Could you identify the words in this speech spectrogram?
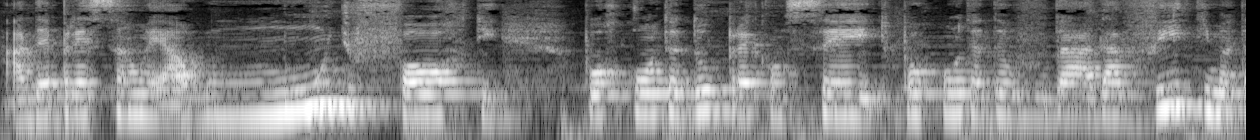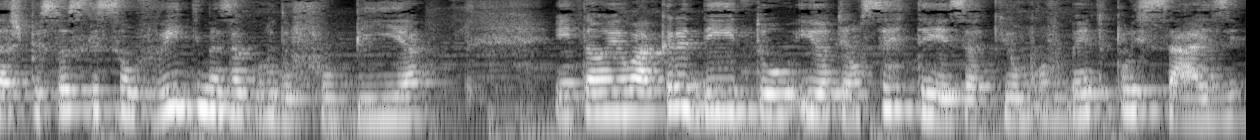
A depressão é algo muito forte por conta do preconceito, por conta do, da, da vítima, das pessoas que são vítimas da gordofobia. Então eu acredito e eu tenho certeza que o movimento Plus Size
